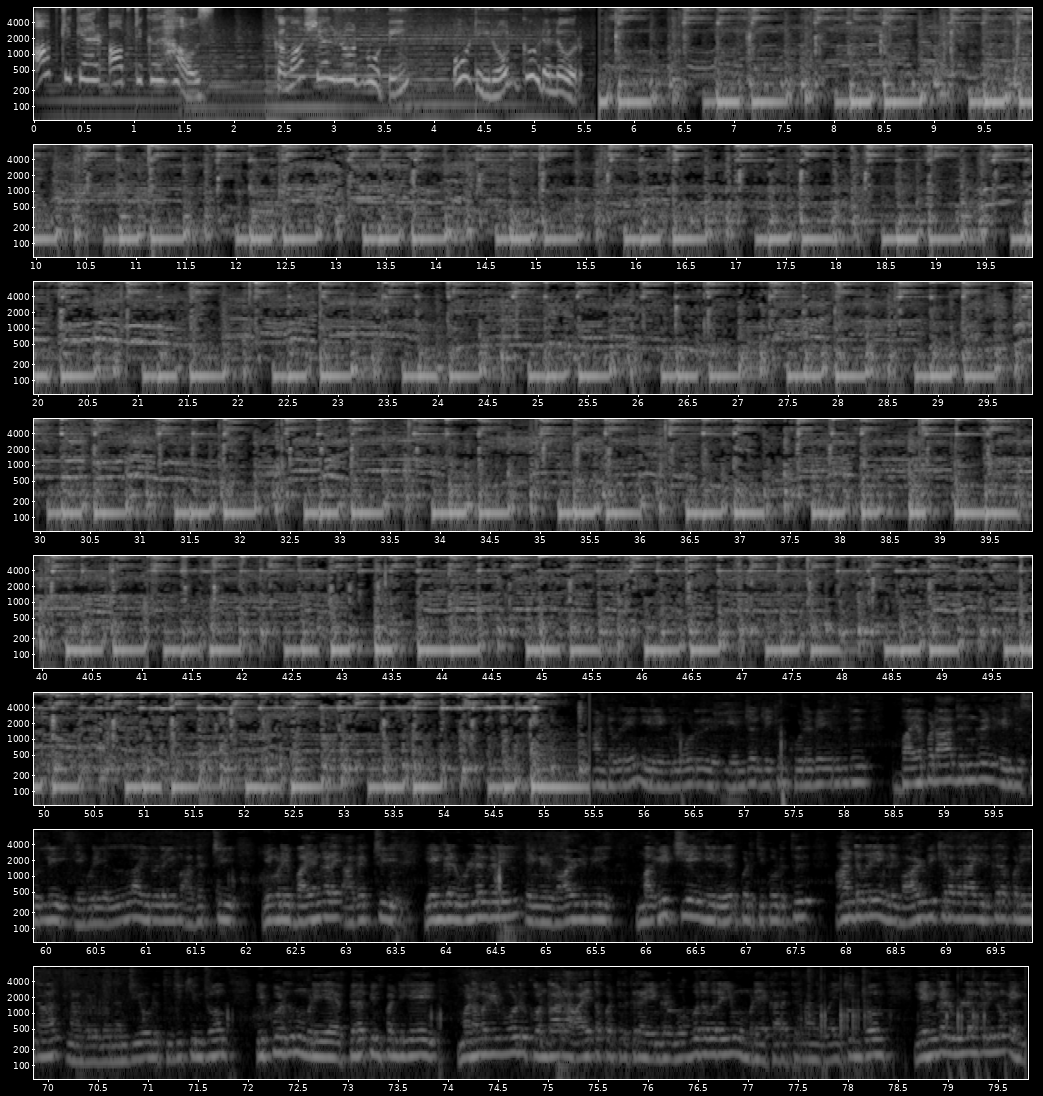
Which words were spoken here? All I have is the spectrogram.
Opticare optical house commercial road बूटी ओटी रोड गुडलूर கூடவே இருந்து பயப்படாதிருங்கள் என்று சொல்லி எங்களுடைய எல்லா இருளையும் அகற்றி எங்களுடைய பயங்களை அகற்றி எங்கள் உள்ளங்களில் எங்கள் வாழ்வில் மகிழ்ச்சியை நீர் ஏற்படுத்தி கொடுத்து ஆண்டவரே எங்களை வாழ்விக்கிறவராய் இருக்கிறபடியினால் நாங்கள் உங்கள் நன்றியோடு துதிக்கின்றோம். இப்பொழுதும் உம்முடைய பிறப்பின் பண்டிகையை மனமகிழ்வோடு கொண்டாட ஆயத்தப்பட்டிருக்கிற எங்கள் ஒவ்வொருவரையும் உம்முடைய கரத்தில் நாங்கள் வைக்கின்றோம். எங்கள் உள்ளங்களிலும் எங்கள்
